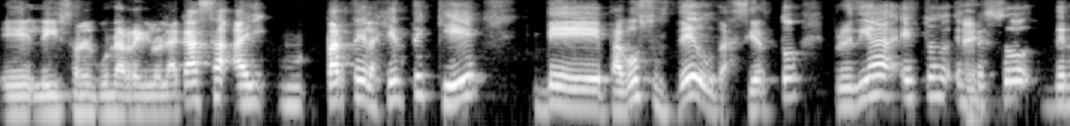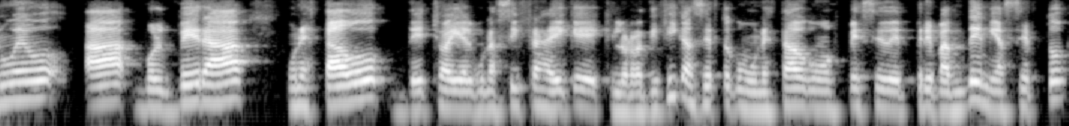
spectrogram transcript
eh, le hizo algún arreglo a la casa, hay parte de la gente que eh, pagó sus deudas, ¿cierto? Pero hoy día esto sí. empezó de nuevo a volver a un estado, de hecho hay algunas cifras ahí que, que lo ratifican, ¿cierto? Como un estado como especie de prepandemia, ¿cierto?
